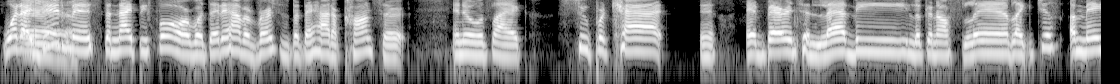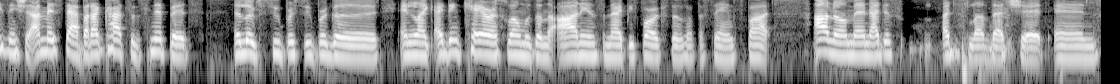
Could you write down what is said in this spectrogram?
What I did miss the night before, what they didn't have a verses, but they had a concert, and it was like Super Cat eh, and, and Barrington Levy looking all slim, like just amazing shit. I missed that, but I caught some snippets. It looked super, super good. And like, I think KRS One was in the audience the night before because it was at the same spot. I don't know, man. I just, I just love that shit. And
